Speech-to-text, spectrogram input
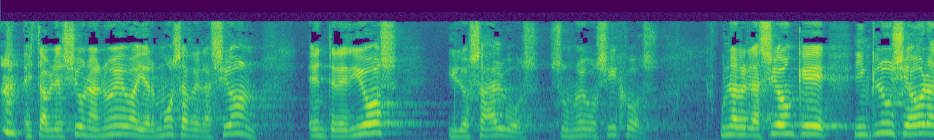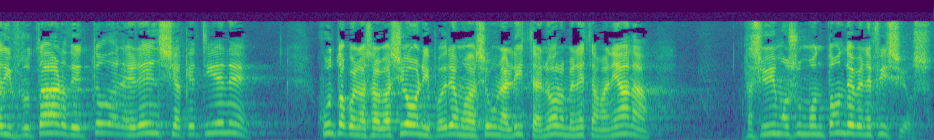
estableció una nueva y hermosa relación entre Dios y los salvos, sus nuevos hijos. Una relación que incluye ahora disfrutar de toda la herencia que tiene junto con la salvación, y podríamos hacer una lista enorme en esta mañana, recibimos un montón de beneficios.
